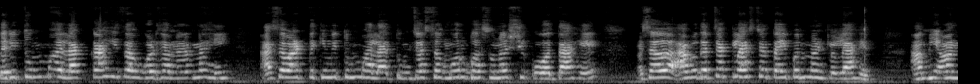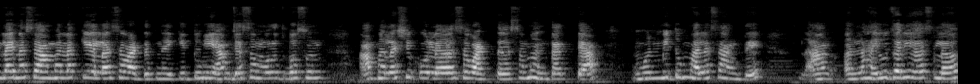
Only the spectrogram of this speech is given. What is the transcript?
तरी तुम्हाला काहीच अवघड जाणार नाही. असं वाटतं की मी तुम्हाला तुमच्यासमोर बसूनच शिकवत आहे. असं अगोदरच्या क्लासच्या ताई पण म्हटलेल्या आहेत. आम्ही ऑनलाईन असं आम्हाला केलं असं वाटत नाही की तुम्ही आमच्या समोरच बसून आम्हाला शिकवलं असं वाटतं असं म्हणतात त्या. म्हणून मी तुम्हाला सांगते लाईव्ह जरी असलं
